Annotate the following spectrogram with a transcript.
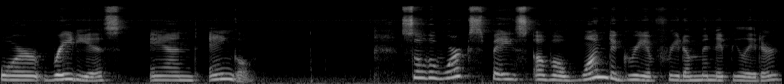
or radius and angle. So the workspace of a one degree of freedom manipulator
